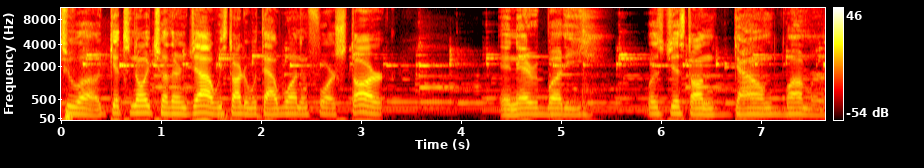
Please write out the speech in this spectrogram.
to uh, get to know each other and yeah, we started with that one and four start, and everybody was just on down bummer.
